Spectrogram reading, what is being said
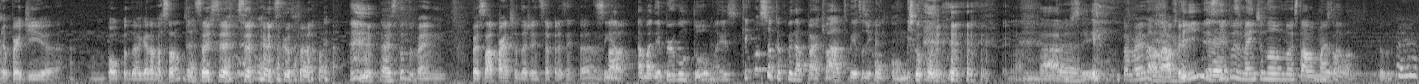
Eu perdi uh, um pouco da gravação, não sei se você escutou. Mas tudo bem, foi só a parte da gente se apresentando Sim, a, a Maria perguntou, mas o que aconteceu com a primeira parte? Ah, treta de Hong Kong. Deixa eu. Ah, não dá, não sei. Também não, abri e É. simplesmente não, não estava mais estava lá. lá. Tudo bem.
